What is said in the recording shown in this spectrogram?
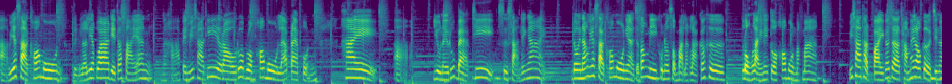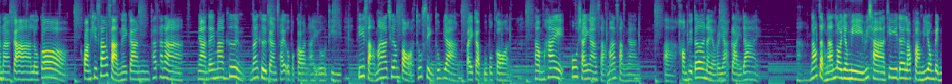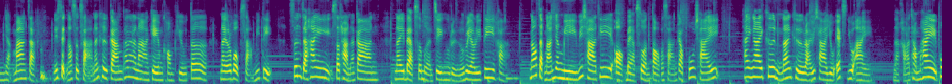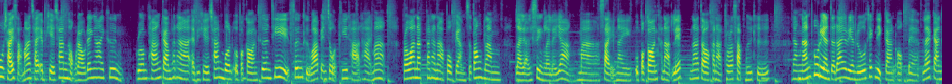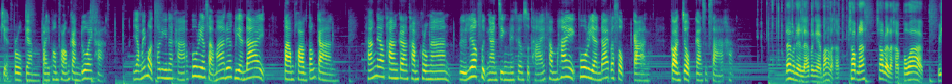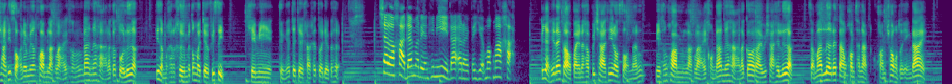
อ่าวิทยาศาสตร์ข้อมูล หรือเราเรียกว่า Data Science นะคะ เป็นวิชาที่เรารวบรวมข้อมูลและแปลผลให้ อยู่ในรูปแบบที่สื่อสารได้ง่าย โดยนักวิทยาศาสตร์ข้อมูลเนี่ยจะต้องมีคุณสมบัติหลักๆ ก็คือ หลงไหลในตัวข้อมูลมากๆ วิชาถัดไปก็จะทำให้เราเกิดจินตนาการ แล้วก็ความคิดสร้างสารรค์ในการพัฒนางานได้มากขึ้น นั่นคือการใช้อุปกรณ์ IoT ที่สามารถเชื่อมต่อทุกสิ่งทุกอย่างไปกับอุปกรณ์ทำให้ผู้ใช้งานสามารถสั่งงานอคอมพิวเตอร์ในระยะไกลได้นอกจากนั้นเรายังมีวิชาที่ได้รับความนิยมเป็นอย่างมากจาก นิสิตนักศึกษานั่นคือการพัฒนาเกมคอมพิวเตอร์ในระบบ 3 มิติ ซึ่งจะให้สถานการณ์ในแบบเสมือนจริงหรือ Reality ค่ะ นอกจากนั้นยังมีวิชาที่ออกแบบส่วนต่อประสานกับผู้ใช้ ให้ง่ายขึ้นนั่นคือรายวิชา UX UI นะคะทำให้ผู้ใช้สามารถใช้แอปพลิเคชันของเราได้ง่ายขึ้น รวมทั้งการพัฒนาแอปพลิเคชันบนอุปกรณ์เคลื่อนที่ ซึ่งถือว่าเป็นโจทย์ที่ท้าทายมาก เพราะว่านักพัฒนาโปรแกรมจะต้องนำหลาย ๆ สิ่งหลาย ๆ อย่าง มาใส่ในอุปกรณ์ขนาดเล็ก หน้าจอขนาดโทรศัพท์มือถือ ดังนั้นผู้เรียนจะได้เรียนรู้เทคนิคการออกแบบ และการเขียนโปรแกรมไปพร้อม ๆ กันด้วยค่ะ ยังไม่หมดเท่านี้นะคะ ผู้เรียนสามารถเลือกเรียนได้ตามความต้องการทั้งแนวทางการทำโครงงาน หรือเลือกฝึกงานจริงในเทอมสุดท้ายทำให้ผู้เรียนได้ประสบการณ์ ก่อนจบการศึกษาค่ะ ได้มาเรียนแล้วเป็นไงบ้างล่ะครับ ชอบนะ ชอบเลยล่ะครับ เพราะว่าวิชาที่สอนเนี่ยมีทั้งความหลากหลายทั้งด้านเนื้อหาแล้วก็ตัวเลือกที่สำคัญคือไม่ต้องมาเจอฟิสิกส์เคมีถึงจะเจอคาแค่ตัวเดียวก็เถอะใช่แล้วค่ะ ได้มาเรียนที่นี่ได้อะไรไปเยอะมากๆค่ะ ก็อย่างที่ได้กล่าวไปนะครับ วิชาที่เราสอนนั้นมีทั้งความหลากหลายของด้านเนื้อหา แล้วก็รายวิชาให้เลือก สามารถเลือกได้ตามความถนัดความชอบของตัวเองได้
